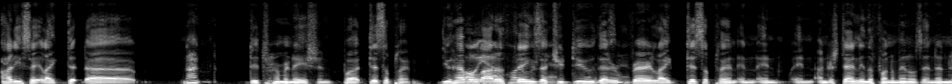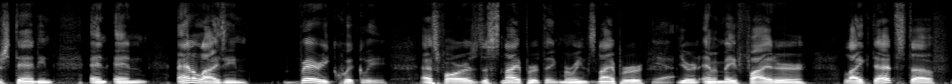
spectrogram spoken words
how, do you say it? like uh, not determination but discipline you have Oh, a lot yeah, of things that 100%, you do that are very like disciplined in, in, in understanding the fundamentals and understanding and and analyzing very quickly as far as the sniper thing marine sniper Yeah. you're an mma fighter like that stuff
